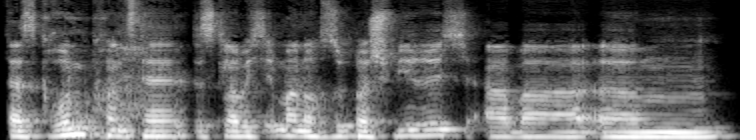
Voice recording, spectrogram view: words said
Das Grundkonzept ist, glaube ich, immer noch super schwierig, aber ähm,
